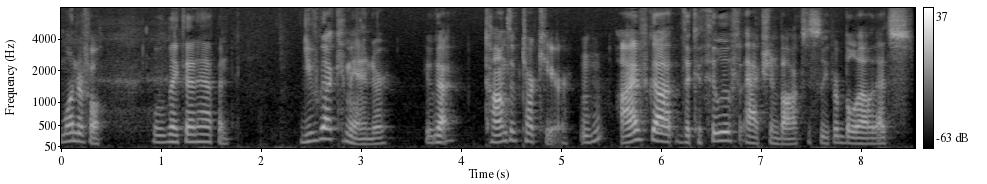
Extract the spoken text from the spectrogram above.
Wonderful. We'll make that happen. You've got Commander. You've got Khans of Tarkir. I've got the Cthulhu Action Box, the Sleeper Below. That's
